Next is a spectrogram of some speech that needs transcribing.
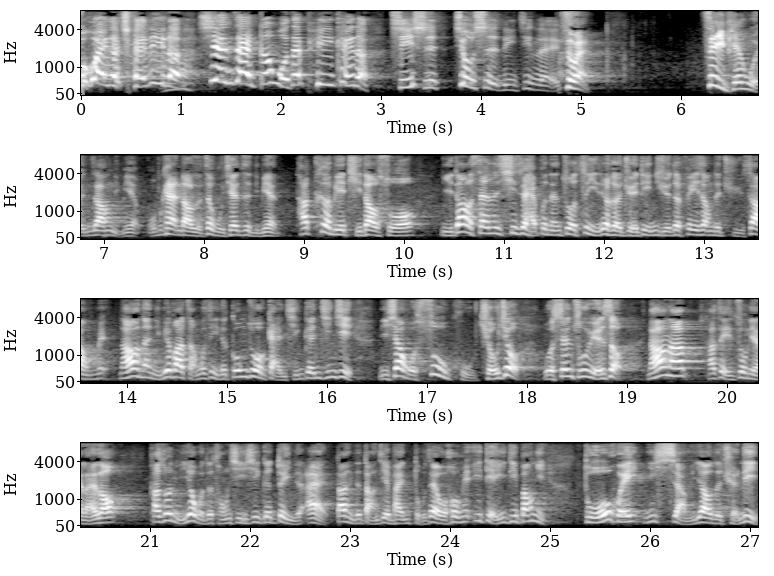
慧的权利了。现在跟我在 PK 的，其实就是李静蕾。四位，这篇文章里面，我们看到了这五千字里面，他特别提到说。你到了三十七岁还不能做自己任何决定，你觉得非常的沮丧。没，然后呢，你没有办法掌握自己的工作、感情跟经济。你向我诉苦求救，我伸出援手。然后呢，他这里重点来喽。他说：“你用我的同情心跟对你的爱，当你的挡箭牌，你躲在我后面，一点一滴帮你夺回你想要的权利。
